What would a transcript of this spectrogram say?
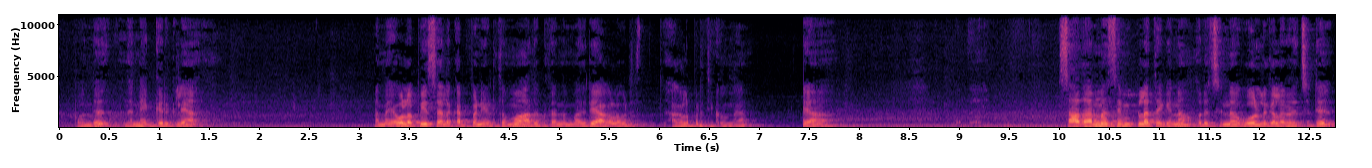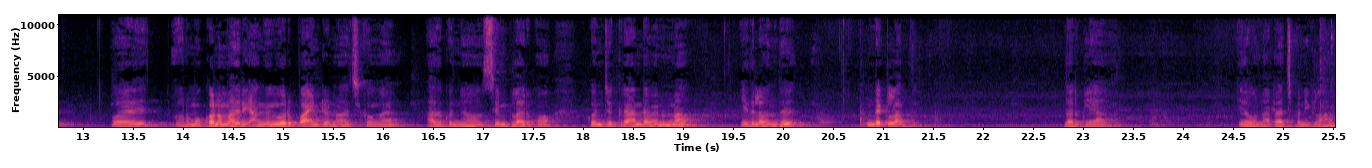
இப்போ வந்து இந்த நெக் இருக்கு இல்லையா? நம்ம எவ்வளோ பீஸ் அதில் கட் பண்ணி எடுத்தோமோ அதுக்கு தகுந்த மாதிரி அகலப்படுத்தி அகலப்படுத்திக்கோங்க. இல்லையா சாதாரண சிம்பிளாக தைக்கணும். ஒரு சின்ன கோல்டு கலர் வச்சுட்டு ஒரு ஒரு முக்கோணம் மாதிரி அங்கங்கே ஒரு பாயிண்ட் வேணும் வச்சுக்கோங்க. அது கொஞ்சம் சிம்பிளாக இருக்கும். கொஞ்சம் கிராண்டாக வேணும்னா இதில் வந்து இந்த கிளாத் இதாக இருக்கு இல்லையா? இதை ஒன்று அட்டாச் பண்ணிக்கலாம்.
